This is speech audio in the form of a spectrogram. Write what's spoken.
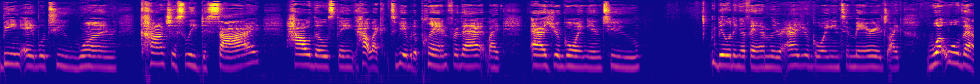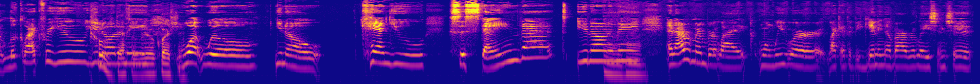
being able to one consciously decide how those things how like to be able to plan for that like as you're going into building a family or as you're going into marriage like what will that look like for you you Phew, know what i mean real question. what will you know can you sustain that you know what i mean Mm-hmm. and i remember like when we were like at the beginning of our relationship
